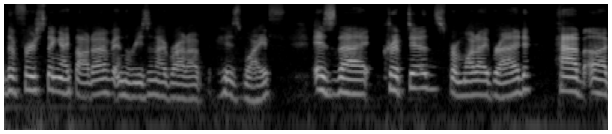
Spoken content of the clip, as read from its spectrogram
the first thing I thought of, and the reason I brought up his wife, is that cryptids, from what I've read, have a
